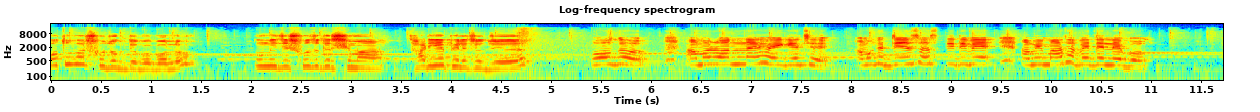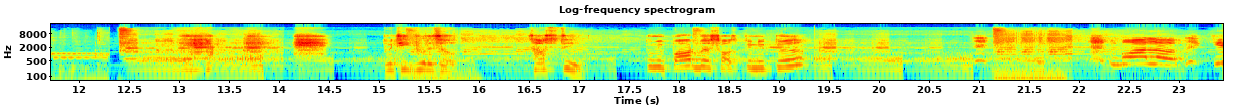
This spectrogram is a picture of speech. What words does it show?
কতবার সুযোগ দেব বলো? তুমি যে সুযোগের সীমা ছাড়িয়ে ফেলেছো যে? ও গো আমার অন্যায় হয়ে গেছে। আমাকে যে শাস্তি দিবে আমি মাথা পেতে নেব। তুমি ঠিক বলেছ। শাস্তি? তুমি পারবে শাস্তি নিতে? বলো কি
